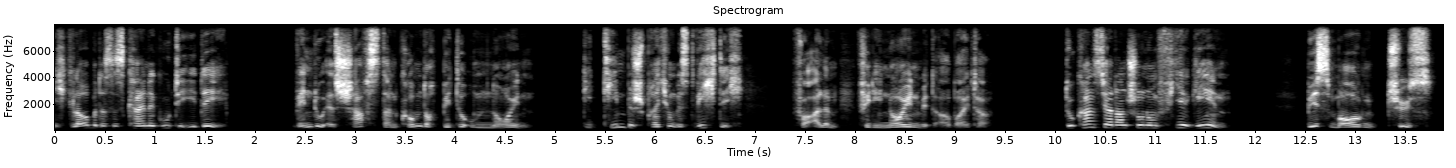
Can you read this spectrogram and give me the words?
Ich glaube, das ist keine gute Idee. Wenn du es schaffst, dann komm doch bitte um neun. Die Teambesprechung ist wichtig vor allem für die neuen Mitarbeiter. Du kannst ja dann schon um vier gehen. Bis morgen. Tschüss.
